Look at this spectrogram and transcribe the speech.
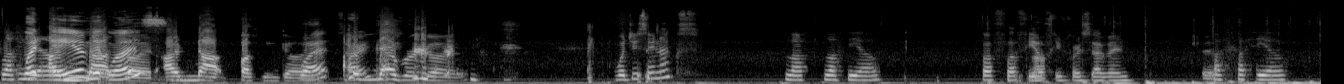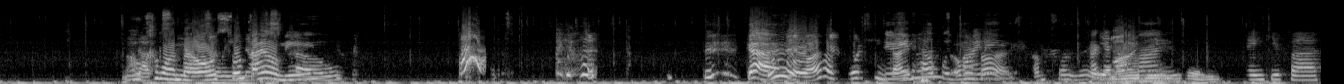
what. I'm it was? Good. I'm not fucking good. What? Sorry? I'm never good. What'd you say, Nux? Fluff, Fluffio. Buff Fluffy Fluff. 347. Shit. Fluff, Fluffio. Oh, come on, Mouse, don't die on me. God. Ooh, I have 14 Do you need diamonds. help with oh my mining? god. I'm so I rich. get Mine. mine. Thank you, Fuff.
